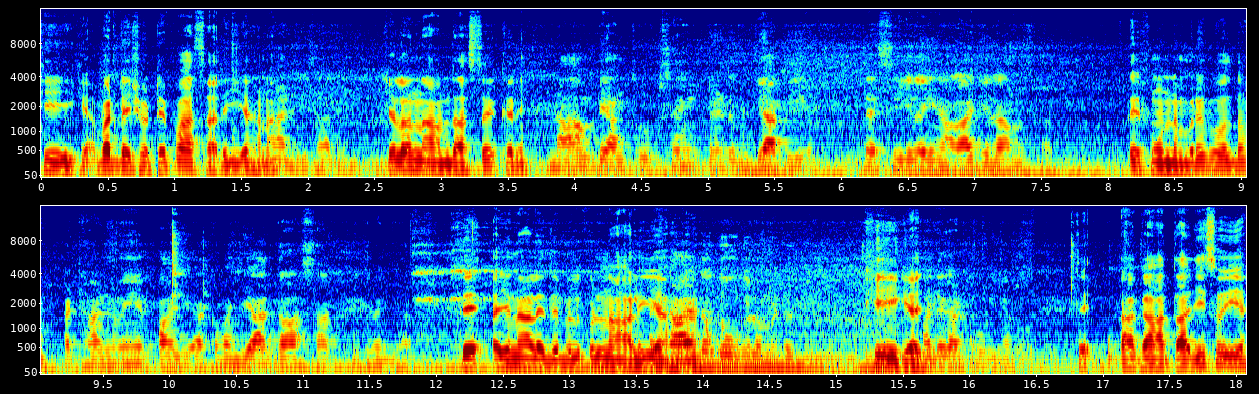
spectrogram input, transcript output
ਠੀਕ ਆ ਵੱਡੇ ਛੋਟੇ ਭਾ ਸਾਰੇ ਹੀ ਆ ਹਨਾ? ਹਾਂਜੀ ਸਾਰੇ। ਚਲੋ ਨਾਮ ਦੱਸ ਦੇ ਕਰੀ ਨਾਮ ਬਿਆੰਤਰੂਪ ਸਿੰਘ ਪਿੰਡ ਗੁੱਜਾ ਪੀਰ ਤਹਿਸੀਲ ਇਨਾਲਾ ਜ਼ਿਲ੍ਹਾ ਅੰਮ੍ਰਿਤਸਰ। ਤੇ ਫੋਨ ਨੰਬਰ ਹੀ ਬੋਲ ਦੋ 98551 10755 ਤੇ ਅਜਨਾਲੇ ਦੇ ਬਿਲਕੁਲ ਨਾਲ ਹੀ ਆ ਨਾਲ ਹਨਾ ਤੋਂ 2 ਕਿਲੋਮੀਟਰ ਦੀ ਠੀਕ ਹੈ ਜੀ ਫਤਿਹਗੜ੍ਹ ਰੋਡ ਤੇ ਆ ਗਾਂ ਤਾਜੀ ਸੋਈ ਆ?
